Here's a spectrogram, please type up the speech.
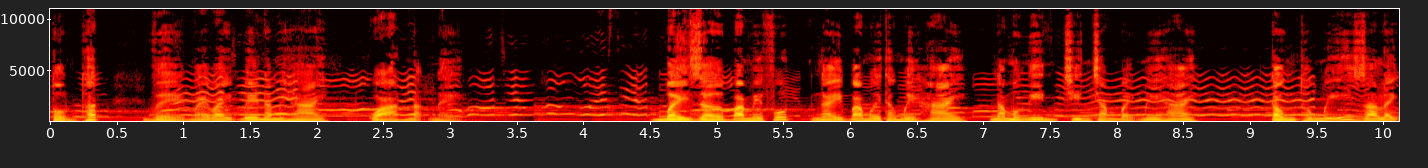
tổn thất về máy bay B-52 quá nặng nề. 7 giờ 30 phút ngày 30 tháng 12 năm 1972, Tổng thống Mỹ ra lệnh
